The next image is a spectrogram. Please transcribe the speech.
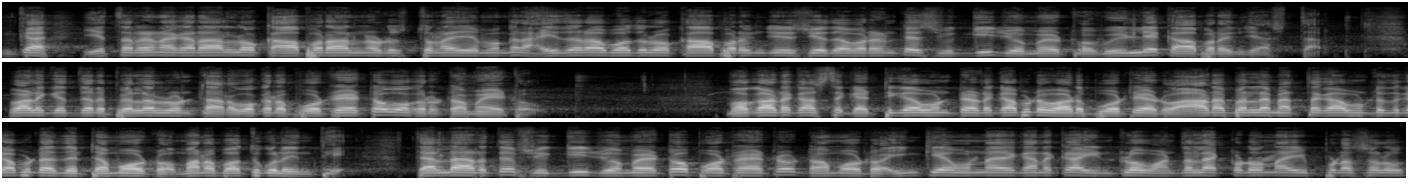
ఇంకా ఇతర నగరాల్లో కాపురాలు నడుస్తున్నాయేమో కానీ హైదరాబాద్లో కాపురం చేసేది ఎవరంటే స్విగ్గీ జొమాటో. వీళ్ళే కాపురం చేస్తారు. వాళ్ళకి ఇద్దరు పిల్లలు ఉంటారు ఒకరు పొటాటో ఒకరు టమాటో. మొగాడు కాస్త గట్టిగా ఉంటాడు కాబట్టి వాడు పోటాడు. ఆడపిల్ల మెత్తగా ఉంటుంది కాబట్టి అది టమోటో. మన బతుకులు ఇంతే. తెల్లారితే స్విగ్గీ జొమాటో పొటాటో టమోటో. ఇంకేమున్నాయి కనుక ఇంట్లో వంటలు ఎక్కడున్నాయి ఇప్పుడు అసలు?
